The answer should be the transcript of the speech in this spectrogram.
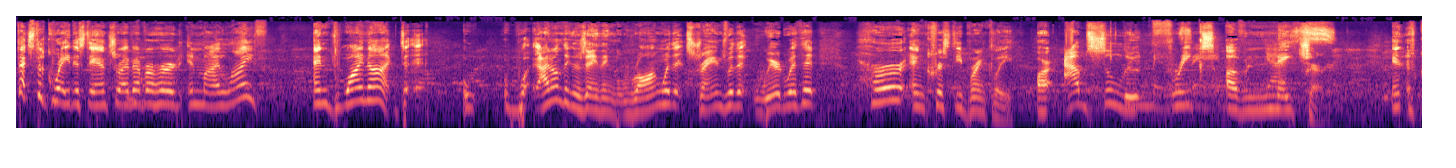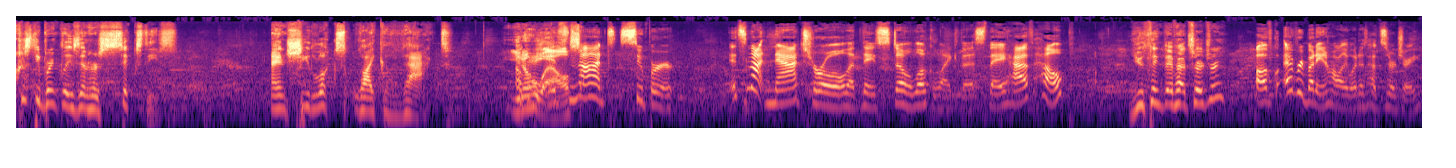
That's the greatest answer I've ever heard in my life. And why not? D- uh, I don't think there's anything wrong with it, strange with it, weird with it. Her and Christie Brinkley are absolute Amazing. freaks of Yes. nature. And Christie Brinkley's in her 60s, and she looks like that. You know Okay, who else? It's not super. It's not natural that they still look like this. They have help. You think they've had surgery? Of everybody in Hollywood has had surgery.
